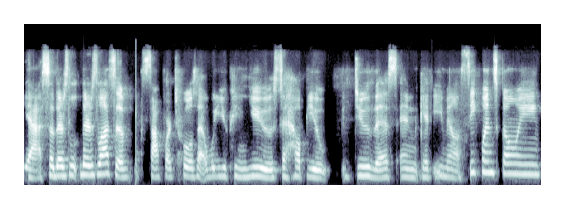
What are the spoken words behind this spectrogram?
Yeah, so there's there's lots of software tools that you can use to help you do this and get email sequence going.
